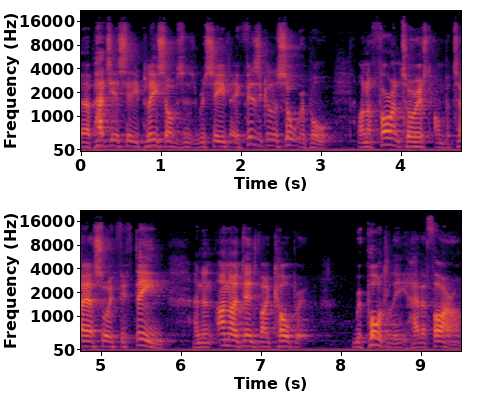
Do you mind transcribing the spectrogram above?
uh, Pattaya City police officers received a physical assault report on a foreign tourist on Pattaya Soi 15, and an unidentified culprit reportedly had a firearm.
